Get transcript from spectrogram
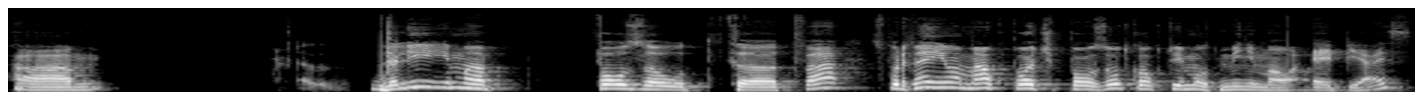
А, дали има полза от а, това? Според мен има малко повече полза, отколкото има от Minimal APIs,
